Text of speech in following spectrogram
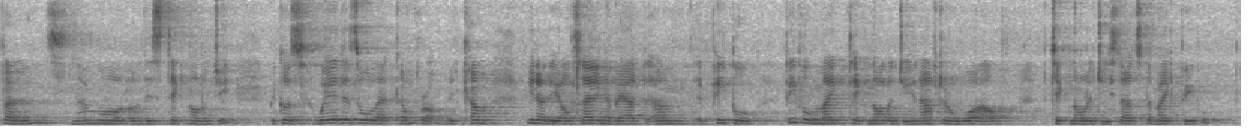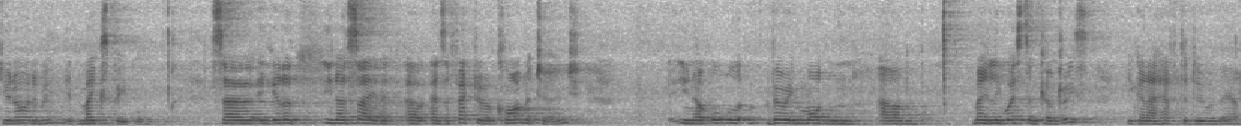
phones, no more of this technology, because where does all that come from? It come, you know, the old saying about um, people people make technology, and after a while, technology starts to make people. Do you know what I mean? It makes people. So you got to, you know, say that uh, as a factor of climate change, you know, all very modern, um, mainly Western countries, you're going to have to do without.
